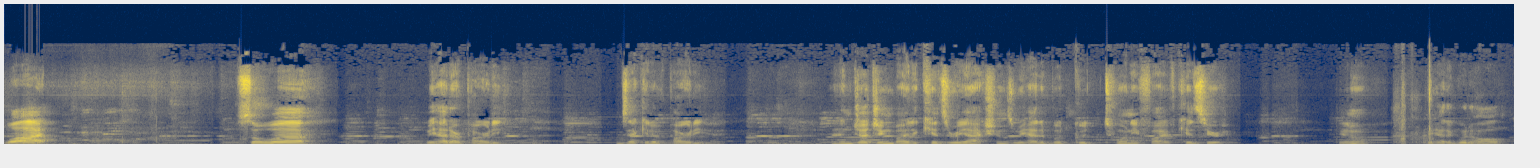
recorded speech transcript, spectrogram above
What? So, uh, we had our party, executive party, and judging by the kids' reactions, we had about good 25 kids here. You know, we had a good haul.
